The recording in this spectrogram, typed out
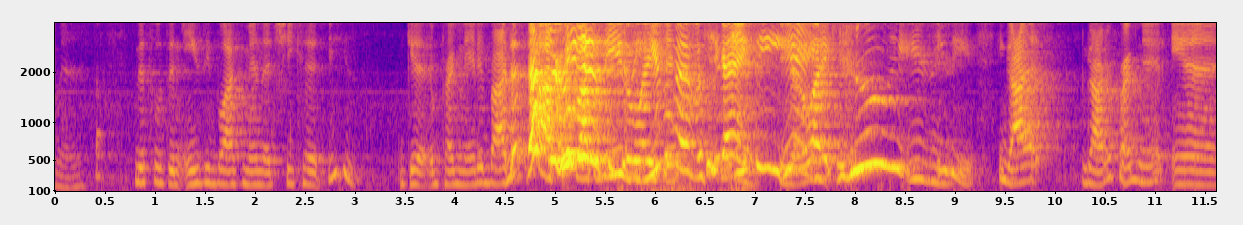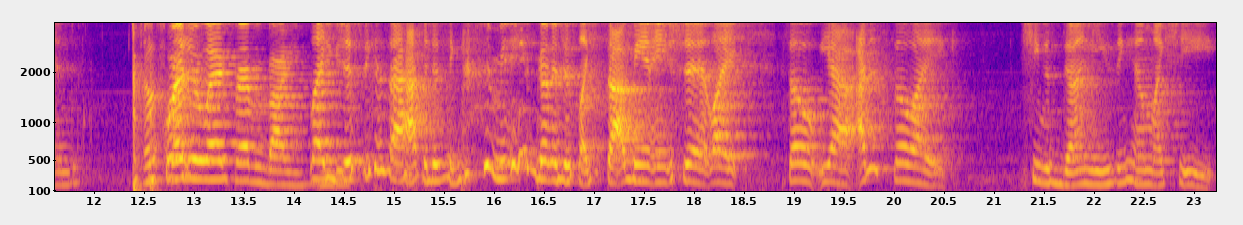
men. This was an easy black man that she could get impregnated by. This That's true. He is easy. He's a bit of a He's skank. easy. Yeah, like really easy. easy. He got got her pregnant, and Don't spread your legs for everybody. like niggas. just because that happened doesn't mean he's gonna just like stop being ain't shit. Like so, yeah. I just feel like she was done using him. Like she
